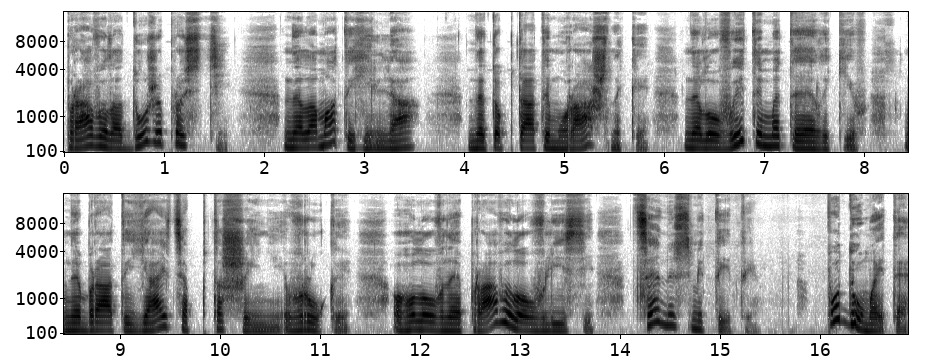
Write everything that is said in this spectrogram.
Правила дуже прості: не ламати гілля, не топтати мурашники, не ловити метеликів, не брати яйця пташині в руки. Головне правило в лісі це не смітити. Подумайте,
